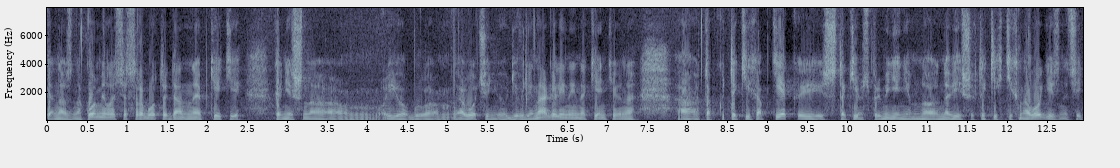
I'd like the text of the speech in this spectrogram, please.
Она знакомилась с работой данной аптеки. Конечно, ее была очень удивлена Галина Иннокентьевна. А, так, таких аптек и с таким с применением новейших таких технологий, значит,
